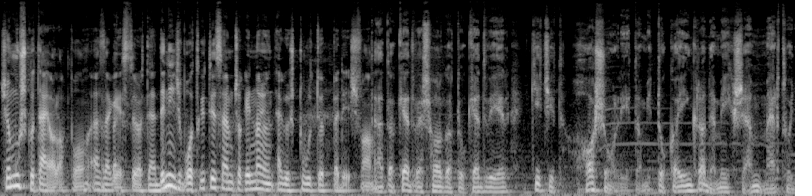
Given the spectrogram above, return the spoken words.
és a muskotáj alapú ez egész történet. De nincs botritis, hanem csak egy nagyon erős túltöppedés van. Tehát a kedves hallgató kedvéért kicsit hasonlít a mi tokainkra, de mégsem, mert hogy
